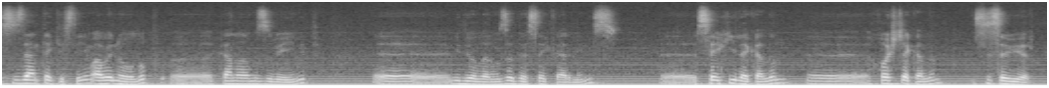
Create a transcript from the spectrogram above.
Sizden tek isteğim abone olup kanalımızı beğenip videolarımıza destek vermeniz. Sevgiyle kalın, hoşça kalın. Sizi seviyorum.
